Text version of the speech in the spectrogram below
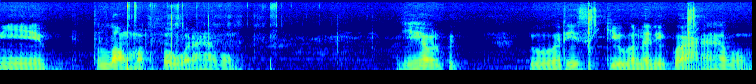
มีทดลองหมดโซนะครับผม โอเคครับไป ดูที่สกิลกันเลยดีกว่านะครับผม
